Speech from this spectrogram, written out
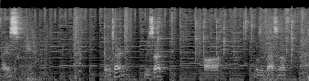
Nice. Good attack. Reset. Ah, uh, wasn't fast enough.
